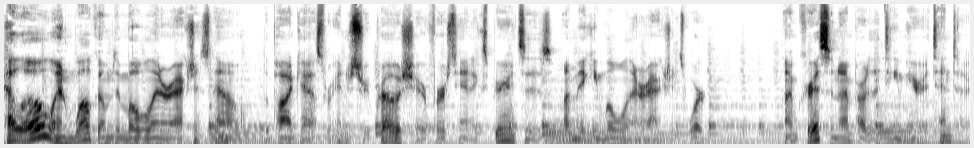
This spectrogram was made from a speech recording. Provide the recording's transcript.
Hello, and welcome to Mobile Interactions Now, the podcast where industry pros share firsthand experiences on making mobile interactions work. I'm Chris, and I'm part of the team here at tyntec.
